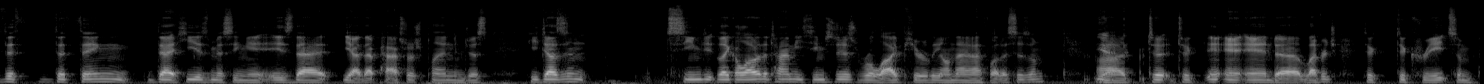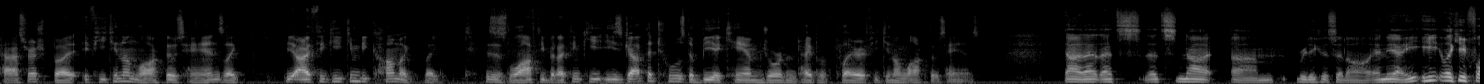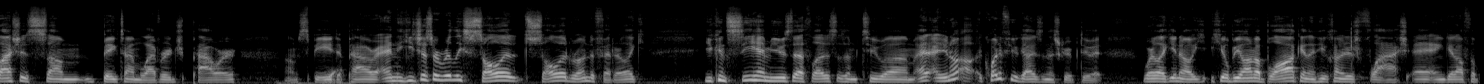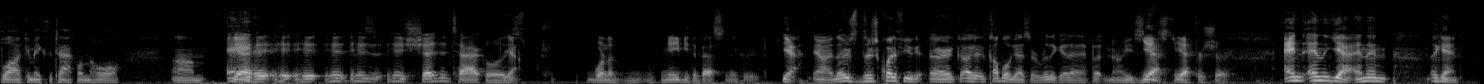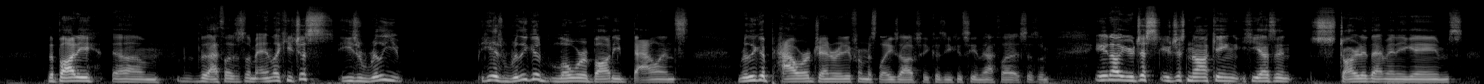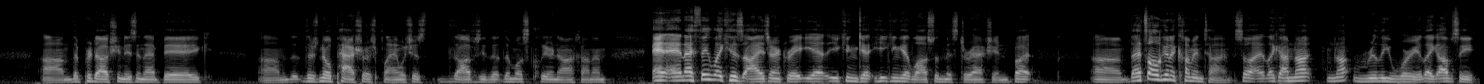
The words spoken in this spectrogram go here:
the the thing that he is missing is that yeah that pass rush plan and just he doesn't seem to like a lot of the time he seems to just rely purely on that athleticism Yeah. uh, to to and, and uh, leverage to to create some pass rush but if he can unlock those hands like yeah I think he can become a like this is lofty but I think he, he's got the tools to be a Cam Jordan type of player if he can unlock those hands Uh, that, that's that's not um, ridiculous at all. And yeah, he, he like he flashes some big time leverage, power, um, speed to power, and he's just a really solid solid run defender. Like you can see him use the athleticism to um, and, and you know uh, quite a few guys in this group do it, where like you know he- he'll be on a block and then he'll kind of just flash and, get off the block and make the tackle in the hole. Um, and- yeah his his his, his shed tackle is Yeah. one of maybe the best in the group yeah, yeah. There's there's quite a few or a couple of guys that are really good at it, but no, he's Yeah, he's- yeah, for sure. and and yeah, and then again, the body, um, the athleticism, and like he's just he's really he has really good lower body balance, really good power generated from his legs, obviously because you can see in the athleticism. You know, you're just you're just knocking. He hasn't started that many games. Um, the production isn't that big. Um, th- there's no pass rush plan, which is obviously the, the most clear knock on him. and and I think like his eyes aren't great yet. You can get he can get lost with misdirection, but um, that's all going to come in time. So I, like I'm not I'm not really worried. Like obviously,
